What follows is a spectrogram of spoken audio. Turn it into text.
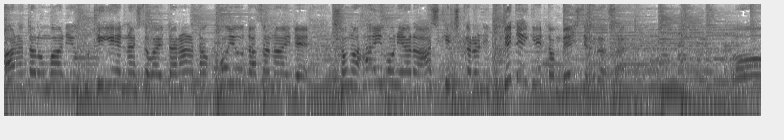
あなたの周りに不機嫌な人がいたらあなたは声を出さないでその背後にある悪しき力に出ていけと命じてください。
